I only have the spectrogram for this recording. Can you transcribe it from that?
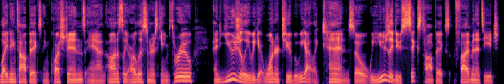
lightning topics and questions. And honestly, our listeners came through. And usually we get one or two, but we got like 10. So we usually do six topics, five minutes each.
